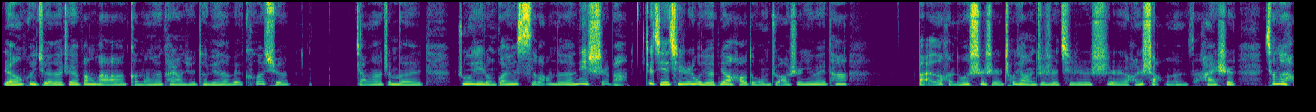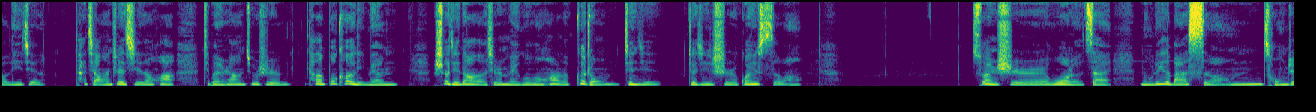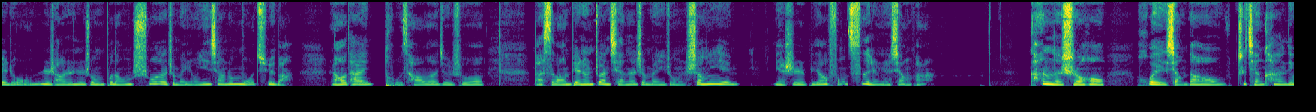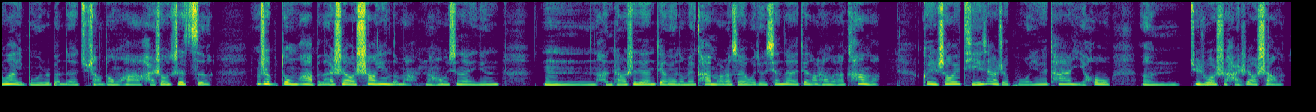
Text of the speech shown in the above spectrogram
人会觉得这些方法可能会看上去特别的伪科学，讲了这么诸几种关于死亡的历史吧。这节其实我觉得比较好懂，主要是因为它。摆了很多事实，抽象的知识其实是很少的，还是相对好理解的。他讲的这集的话，基本上就是他的播客里面涉及到了其实美国文化的各种禁忌。这集是关于死亡，算是沃了在努力的把死亡从这种日常认知中不能说的这么一种印象中抹去吧。然后他吐槽了，就是说。把死亡变成赚钱的这么一种生意，也是比较讽刺的这种想法。看的时候会想到之前看另外一部日本的剧场动画《海兽之子》，这部动画本来是要上映的嘛，然后现在已经嗯很长时间电影院都没开门，所以我就先在电脑上把它看了。可以稍微提一下这部，因为它以后嗯据说是还是要上的。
